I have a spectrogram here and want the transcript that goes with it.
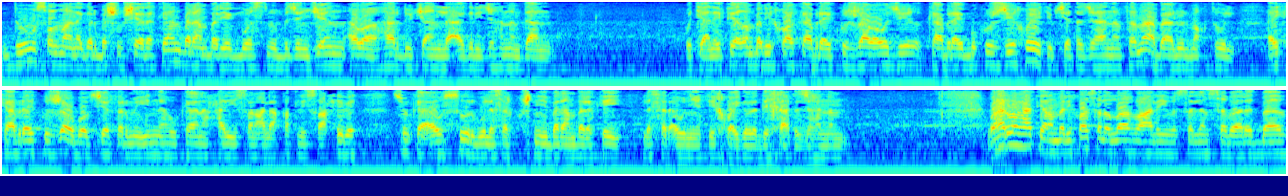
دو مسلمان اگر بشم شێرەکان بەرامبەر یەک بۆستن و بجنجێن ئەوە هەردووچان لە ئەگری جەهنمدان وتیانی پێغمبەری خوا کابرای کوژراوەوە کابرای بکوژی خۆیەتی بچێتە جهنم فما بال المقتول أي كابرای کوژراو بۆ فەرمووی إنه كان حريصا على قتل صاحبه چونکە ئەو سوور بوو لەسەر کوشتنی بەرامبەرەکەی لەسەر ئەو نیەتی خۆی گەورە دەخاتە جهنم وهروها پیامبری خوا صلی الله عليه وسلم سبارت با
